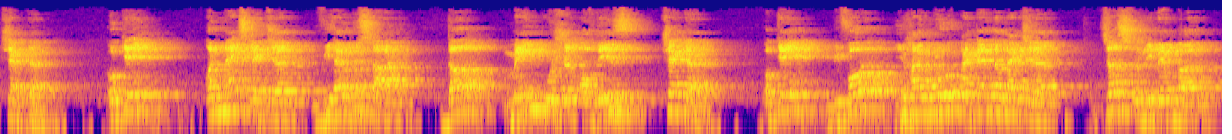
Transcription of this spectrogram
chapter. Okay. On next lecture, we have to start the main portion of this chapter. Okay. Before you have to attend the lecture, just remember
